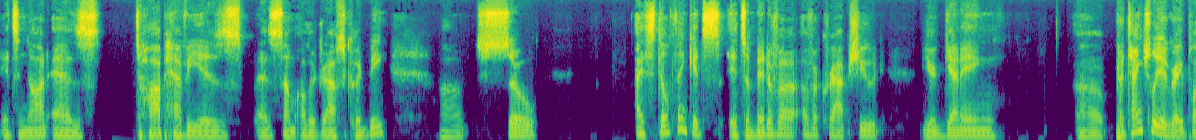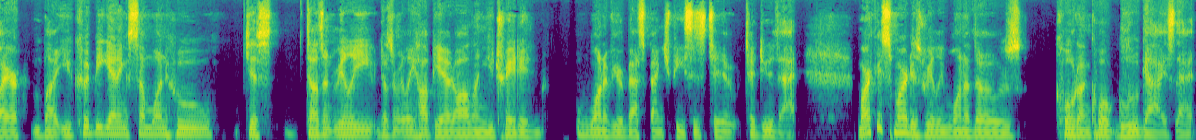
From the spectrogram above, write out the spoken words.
it's not as top heavy as as some other drafts could be. Uh, so I still think it's it's a bit of a of a crapshoot. You're getting uh, potentially a great player, but you could be getting someone who just doesn't really doesn't really help you at all, and you traded one of your best bench pieces to to do that. Marcus Smart is really one of those quote unquote glue guys that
